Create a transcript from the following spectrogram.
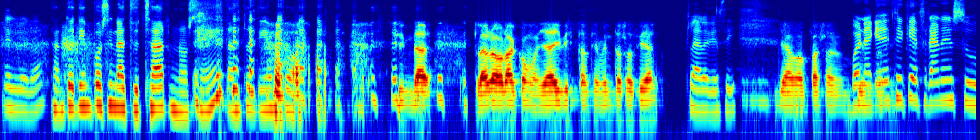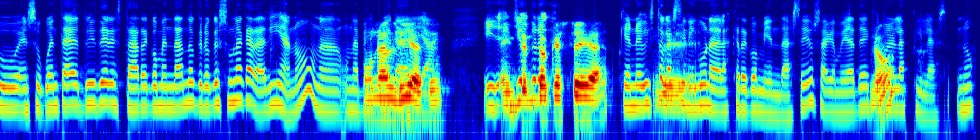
es verdad. Tanto tiempo sin achucharnos, ¿eh? Tanto tiempo. sin dar. Claro, ahora como ya hay distanciamiento social, Claro que sí. ya va a pasar un Bueno, hay que decir que Fran en su, en su cuenta de Twitter está recomendando, creo que es una cada día, ¿no? Una, una película Una al cada día, día. sí. Y E yo intento creo que sea, que no he visto casi ninguna de las que recomiendas, ¿eh? O sea, que me voy a tener que ¿No? poner las pilas. No.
